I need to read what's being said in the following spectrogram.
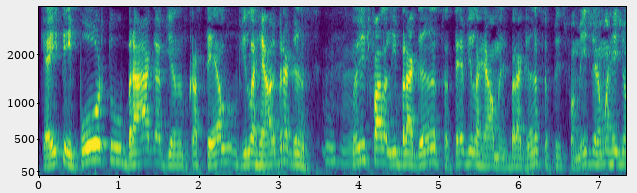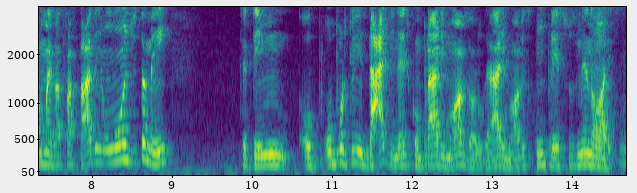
Que aí tem Porto, Braga, Viana do Castelo, Vila Real e Bragança. Uhum. Quando a gente fala ali Bragança, até Vila Real, mas Bragança principalmente, já é uma região mais afastada e onde também você tem op- oportunidade né, de comprar imóveis alugar imóveis com preços menores.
